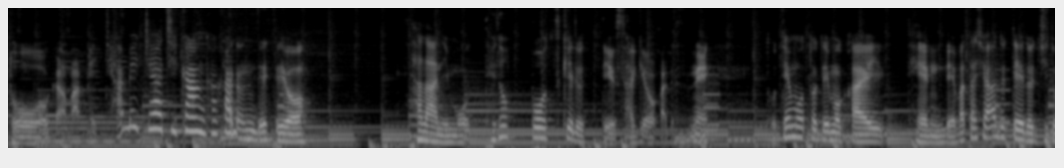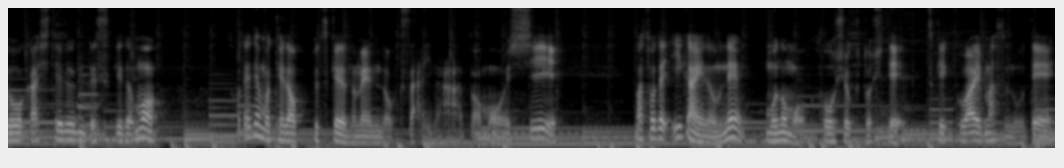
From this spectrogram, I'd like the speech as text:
動画はめちゃめちゃ時間かかるんですよ。さらにもうテロップをつけるっていう作業がですね、とてもとても大変で、私はある程度自動化してるんですけども、それでもテロップつけるのめんどくさいなと思うし、まあ、それ以外のね、ものも装飾として付け加えますので、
